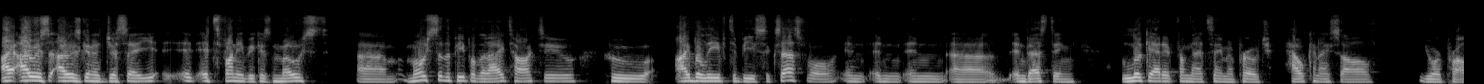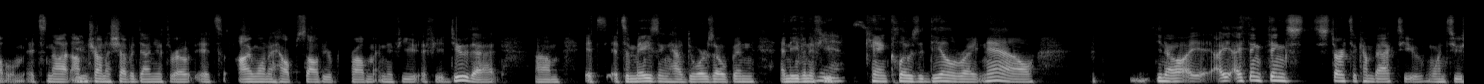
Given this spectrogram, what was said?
I, I was I was gonna just say it, it's funny because most um, most of the people that I talk to who I believe to be successful in in in uh, investing look at it from that same approach. How can I solve your problem? It's not I'm trying to shove it down your throat. It's I want to help solve your problem. And if you if you do that, um, it's it's amazing how doors open. And even if you can't close a deal right now, you know I, I think things start to come back to you once you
